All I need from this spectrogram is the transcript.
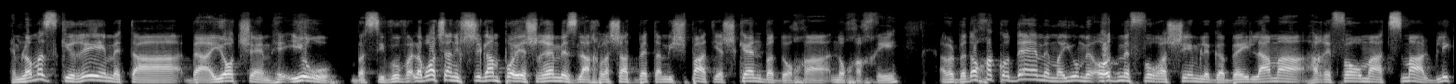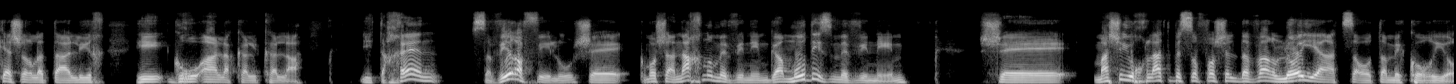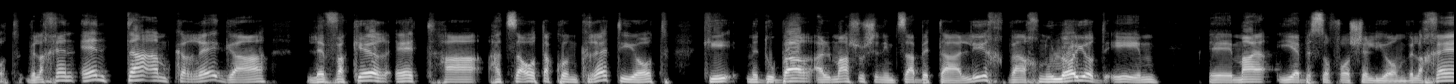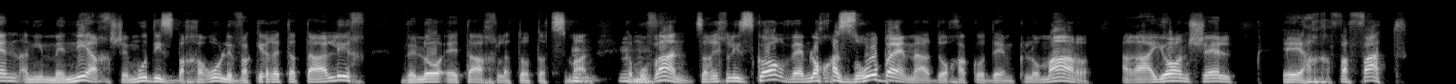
הם לא מזכירים את הבעיות שהם העירו בסיבוב, למרות שאני חושב שגם פה יש רמז להחלשת בית המשפט, יש כן בדוח הנוכחי, אבל בדוח הקודם הם היו מאוד מפורשים לגבי למה הרפורמה עצמה, בלי קשר לתהליך, היא גרועה לכלכלה. ייתכן, סביר אפילו, שכמו שאנחנו מבינים, גם מודי'ס מבינים, ש... מה שיוחלט בסופו של דבר לא יהיה ההצעות המקוריות, ולכן אין טעם כרגע לבקר את ההצעות הקונקרטיות, כי מדובר על משהו שנמצא בתהליך, ואנחנו לא יודעים אה, מה יהיה בסופו של יום. ולכן אני מניח שמודי'ס בחרו לבקר את התהליך ולא את ההחלטות עצמן. Mm-hmm. כמובן, צריך לזכור, והם לא חזרו בהם מהדוח הקודם, כלומר, הרעיון של אה, הכפפת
